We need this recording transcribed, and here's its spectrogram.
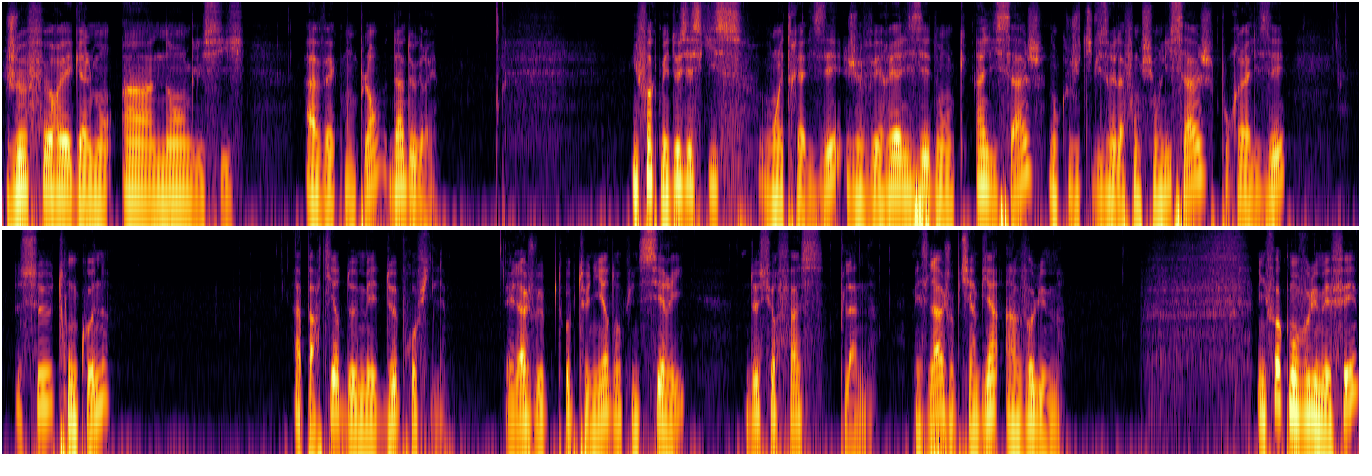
je ferai également un angle ici avec mon plan d'un degré. Une fois que mes deux esquisses vont être réalisées, je vais réaliser donc un lissage. Donc j'utiliserai la fonction lissage pour réaliser ce tronc cône à partir de mes deux profils. Et là, je vais obtenir donc une série de surfaces planes. Mais là, j'obtiens bien un volume. Une fois que mon volume est fait,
